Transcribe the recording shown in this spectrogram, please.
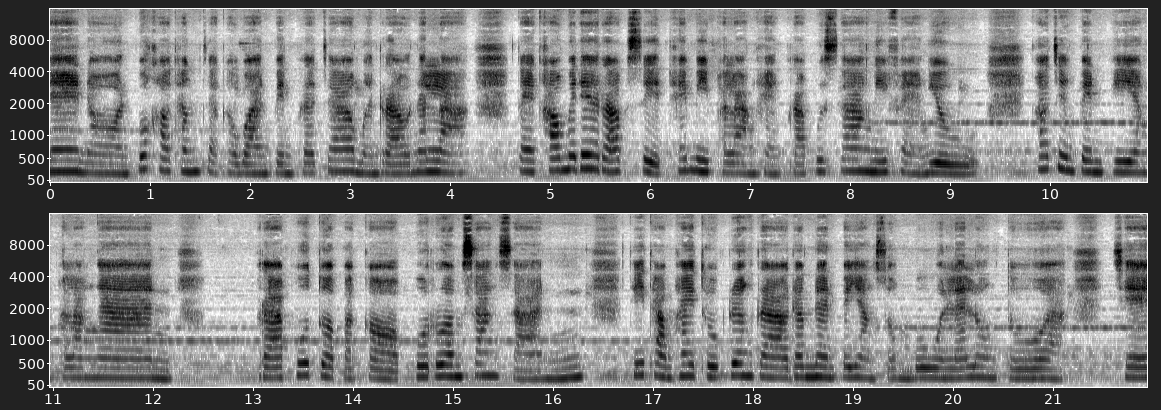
แน่นอนพวกเขาทั้งจักรวาลเป็นพระเจ้าเหมือนเรานั่นล่ะแต่เขาไม่ได้รับสิทธิ์ให้มีพลังแห่งพระผู้สร้างนี้แฝงอยู่ เขาจึงเป็นเพียงพลังงาน พระผู้ตัวประกอบผู้ร่วมสร้างสรรค์ ที่ทำให้ทุกเรื่องราวดำเนินไปอย่างสมบูรณ์และลงตัว เช่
